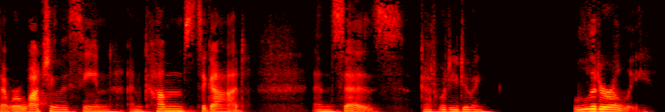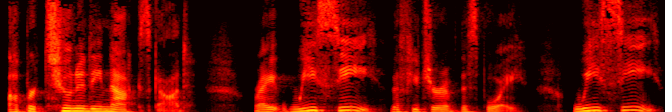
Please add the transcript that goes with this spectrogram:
that were watching the scene and comes to God and says, God, what are you doing? Literally. Opportunity knocks, God, right? We see the future of this boy. We see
